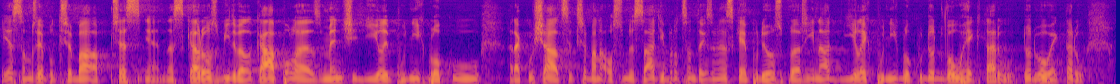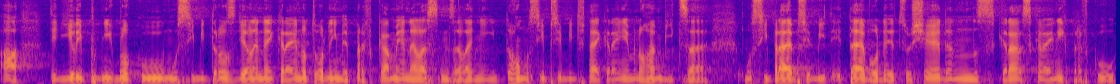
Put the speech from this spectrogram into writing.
je samozřejmě potřeba přesně dneska rozbít velká pole, zmenšit díly půdních bloků. Rakušáci třeba na 80% zemědělské půdy hospodaří na dílech půdních bloků do dvou hektarů. Do dvou hektarů. A ty díly půdních bloků musí být rozděleny krajinotvornými prvkami, nelesní zelení. Toho musí přibýt v té krajině mnohem více. Musí právě přibýt i té vody, což je jeden z, kraj, z krajinných prvků.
